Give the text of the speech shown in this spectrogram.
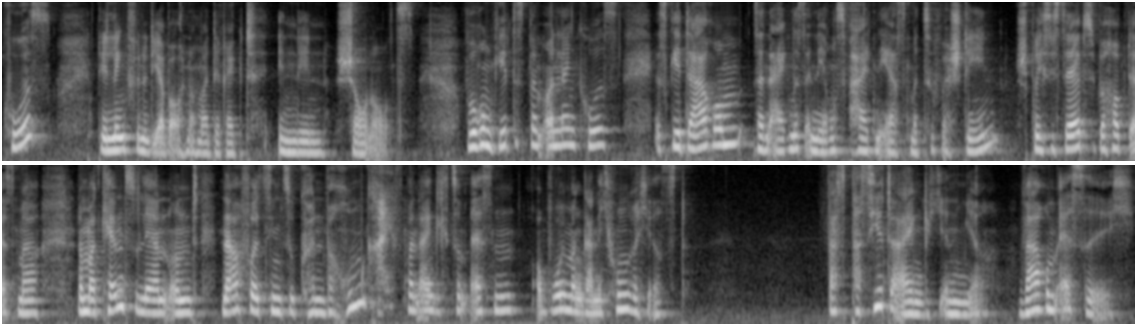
Kurs. Den Link findet ihr aber auch nochmal direkt in den Show Notes. Worum geht es beim Online-Kurs? Es geht darum, sein eigenes Ernährungsverhalten erstmal zu verstehen, sprich sich selbst überhaupt erstmal nochmal kennenzulernen und nachvollziehen zu können, warum greift man eigentlich zum Essen, obwohl man gar nicht hungrig ist. Was passiert da eigentlich in mir? Warum esse ich?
